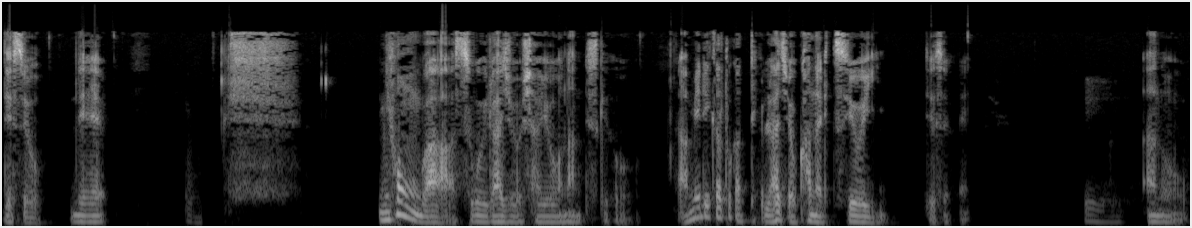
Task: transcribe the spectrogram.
ですよ。で、日本はすごいラジオ社用なんですけど、アメリカとかってラジオかなり強いですよね。うんあの、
